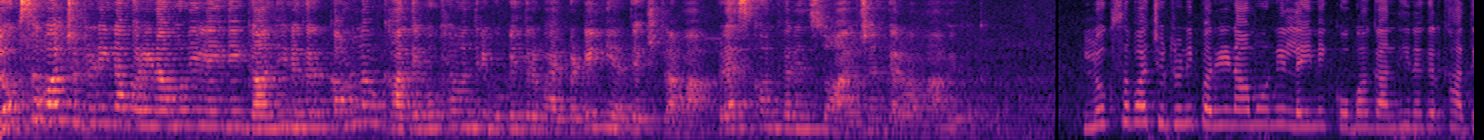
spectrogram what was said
લોકસભા ચૂંટણીના પરિણામોને લઈને ગાંધીનગર કમલમ ખાતે મુખ્યમંત્રી ભૂપેન્દ્રભાઈ પટેલની અધ્યક્ષતામાં પ્રેસ કોન્ફરન્સનું આયોજન કરવામાં આવ્યું હતું. લોકસભા ચૂંટણી પરિણામોને લઈને કોબા ગાંધીનગર ખાતે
